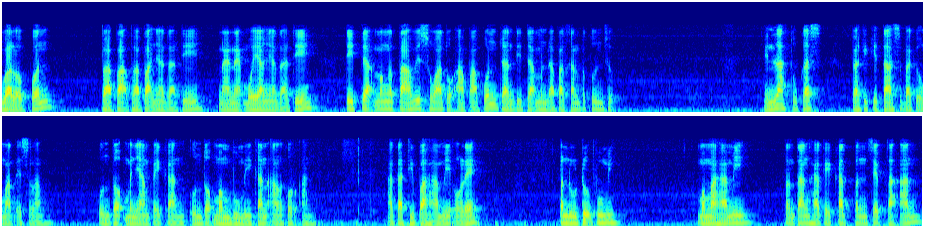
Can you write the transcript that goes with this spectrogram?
Walaupun bapak-bapaknya tadi nenek moyangnya tadi tidak mengetahui suatu apa pun dan tidak mendapatkan petunjuk. Inilah tugas bagi kita sebagai umat Islam untuk menyampaikan, untuk membumikan Al-Quran. Agar dipahami oleh penduduk bumi. Memahami tentang hakikat penciptaan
